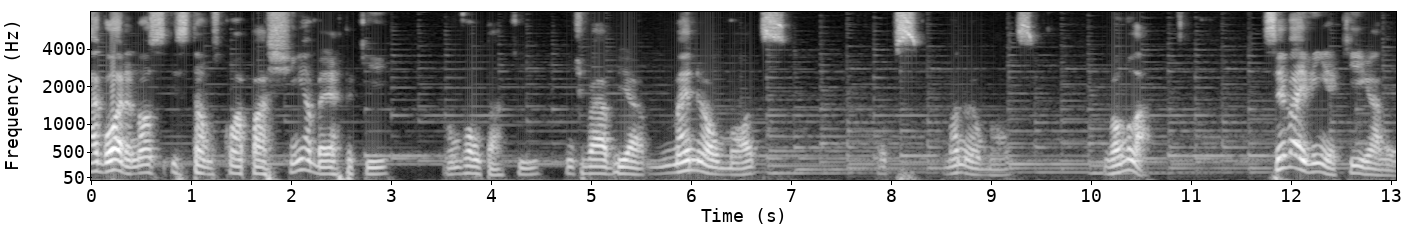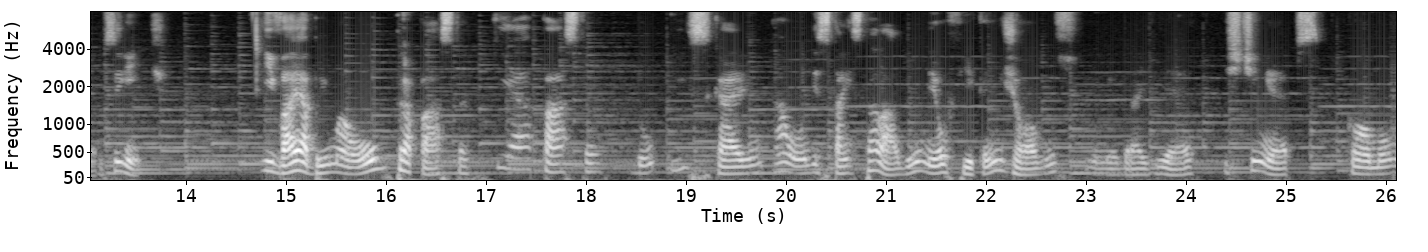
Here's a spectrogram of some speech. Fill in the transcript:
Agora nós estamos com a pastinha aberta aqui. Vamos voltar aqui. A gente vai abrir a Manual Mods. Ops, Manual Mods. Vamos lá. Você vai vir aqui, galera, é o seguinte. E vai abrir uma outra pasta, que é a pasta do Skyrim aonde está instalado. O meu fica em jogos, no meu Drive é Steam Apps, Common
